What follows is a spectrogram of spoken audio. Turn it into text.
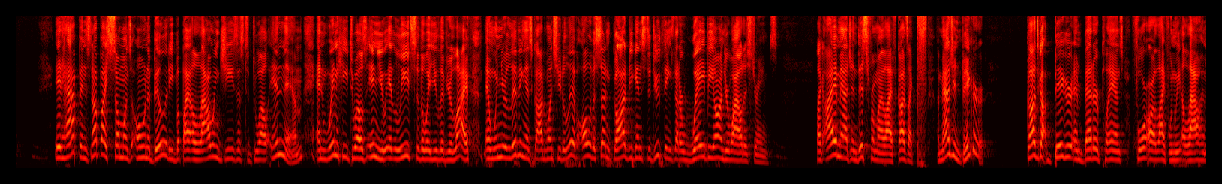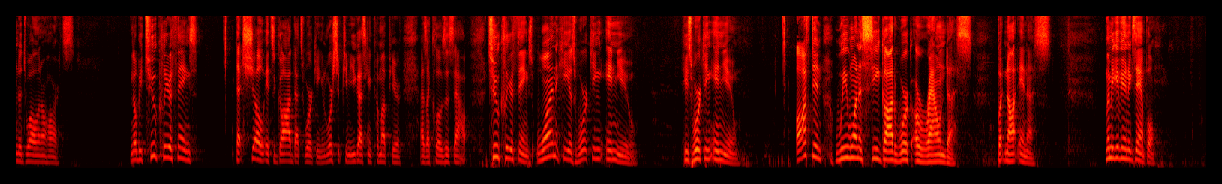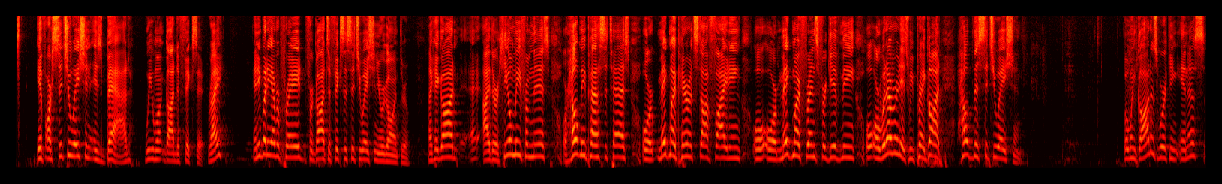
It happens not by someone's own ability, but by allowing Jesus to dwell in them. And when he dwells in you, it leads to the way you live your life. And when you're living as God wants you to live, all of a sudden, God begins to do things that are way beyond your wildest dreams. Like, I imagine this for my life. God's like, imagine bigger. God's got bigger and better plans for our life when we allow Him to dwell in our hearts. And there'll be two clear things that show it's God that's working. And worship team, you guys can come up here as I close this out. Two clear things. One, He is working in you. He's working in you. Often we want to see God work around us, but not in us. Let me give you an example. If our situation is bad, we want God to fix it, right? Anybody ever prayed for God to fix the situation you were going through? Like, hey, God, either heal me from this, or help me pass the test, or make my parents stop fighting, or, or make my friends forgive me, or, or whatever it is. We pray, God, help this situation. But when God is working in us,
